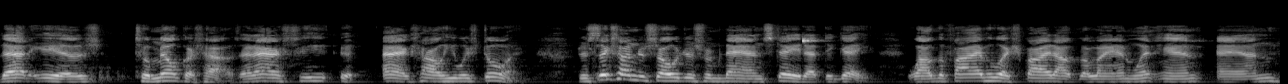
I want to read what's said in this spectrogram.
that is, to Milcah's house, and asked, he, asked how he was doing. The six hundred soldiers from Dan stayed at the gate, while the five who had spied out the land went in and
